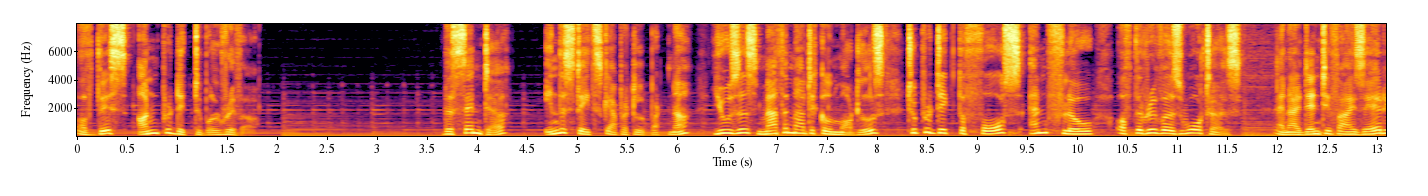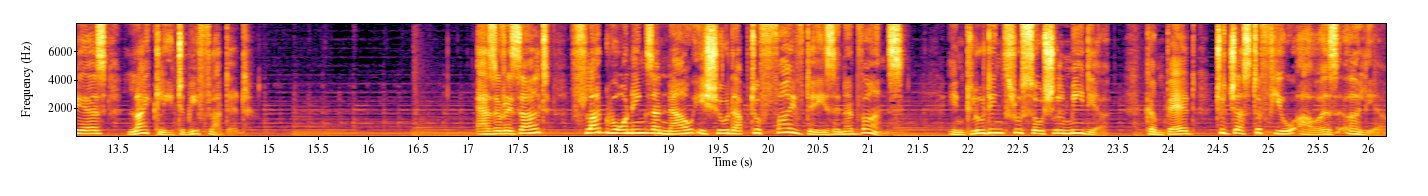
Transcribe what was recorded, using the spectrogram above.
of this unpredictable river. The center, in the state's capital Patna, uses mathematical models to predict the force and flow of the river's waters and identifies areas likely to be flooded. As a result, flood warnings are now issued up to five days in advance, including through social media, compared to just a few hours earlier.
